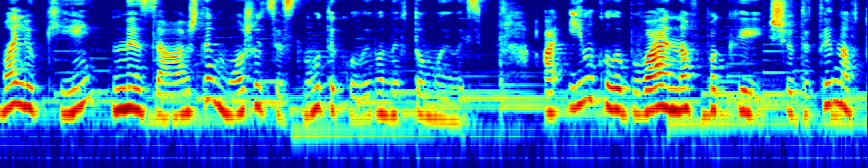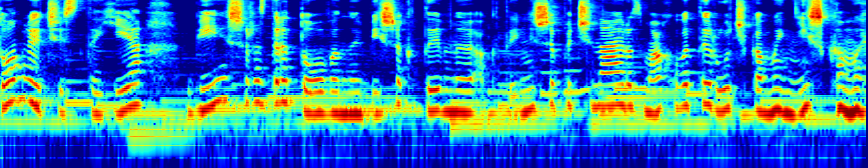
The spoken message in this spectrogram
Малюки не завжди можуть заснути, коли вони втомились. А інколи буває навпаки, що дитина, втомлюючись, стає більш роздратованою, більш активною, активніше починає розмахувати ручками, ніжками,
